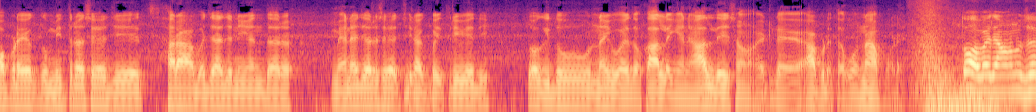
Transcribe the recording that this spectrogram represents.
આપણે એક મિત્ર છે જે થરા બજાજની અંદર મેનેજર છે, ચિરાગભાઈ ત્રિવેદી. તો કીધું, નહીં હોય તો કાલે અહીંયાને હાલ દઈશ, એટલે આપણે તો કોઈ ના પડે. તો હવે જવાનું છે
